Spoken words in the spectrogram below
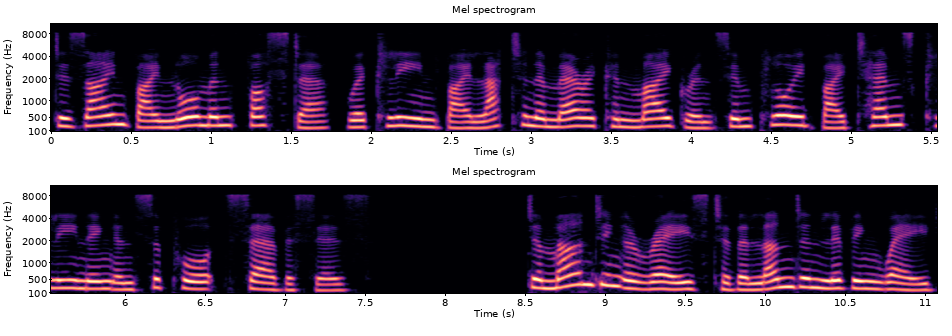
designed by Norman Foster, were cleaned by Latin American migrants employed by Thames Cleaning and Support Services demanding a raise to the London living wage,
